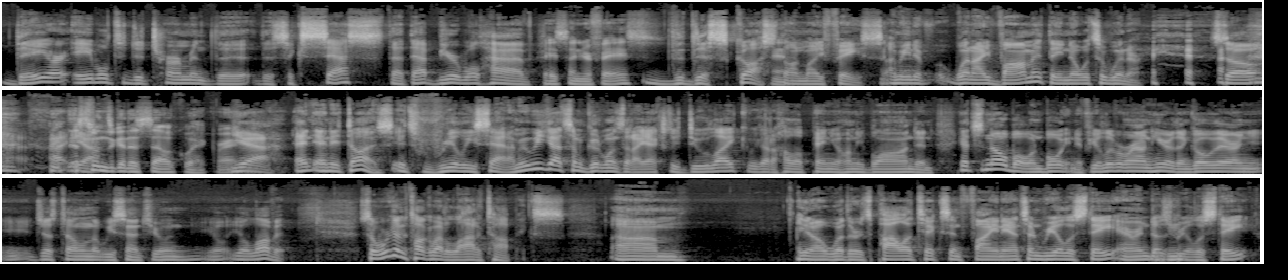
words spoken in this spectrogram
they are able to determine the the success that that beer will have, Based on your face. the disgust on my face. I mean, if when I vomit, they know it's a winner. So I- This yeah. one's gonna sell quick, right? Yeah, and, and it does. It's really sad. I mean, we got some good ones that I actually do like. We got a jalapeno honey blonde, and it's Nobo in Boynton. If you live around here, then go there and just tell them that we sent you, and you'll, you'll love it. So we're going to talk about a lot of topics. Um, you know, whether it's politics and finance and real estate. Aaron does real estate.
